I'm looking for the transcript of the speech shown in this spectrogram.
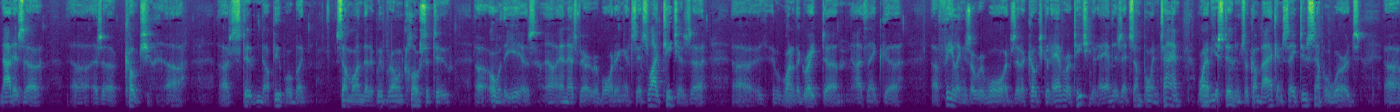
not as a as a coach, a student, or pupil, but someone that we've grown closer to uh, over the years, uh, and that's very rewarding. It's it's like teachers. Uh, uh, one of the great, um, I think, uh, uh, feelings or rewards that a coach could have or a teacher could have is at some point in time, one of your students will come back and say two simple words uh,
